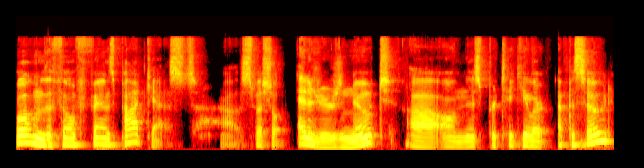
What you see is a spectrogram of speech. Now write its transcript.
Welcome to the Film Fans podcast. Uh, special editor's note uh, on this particular episode.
